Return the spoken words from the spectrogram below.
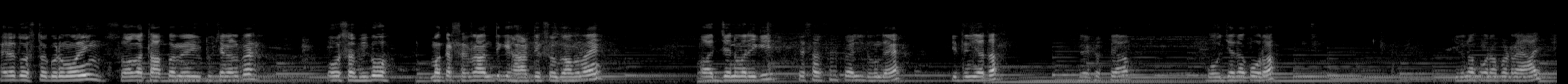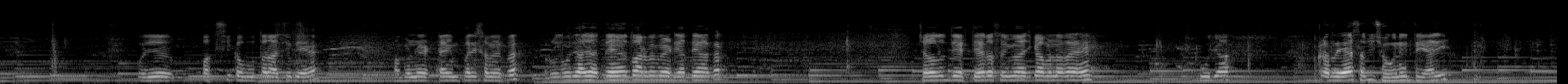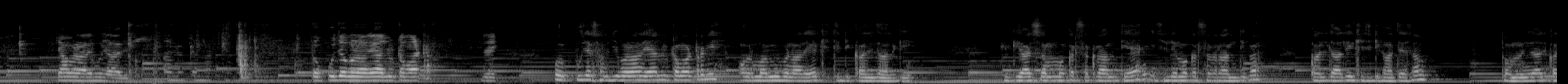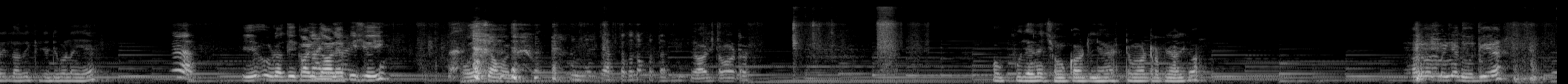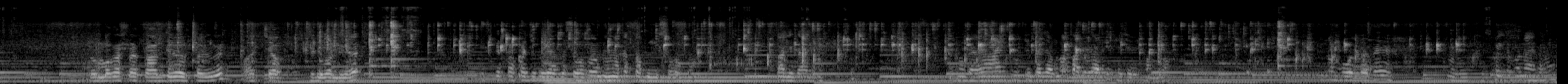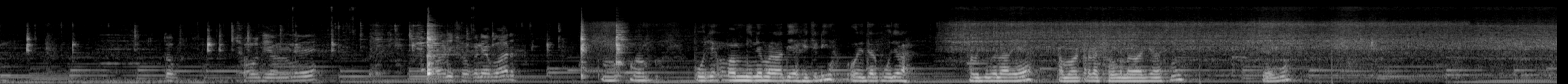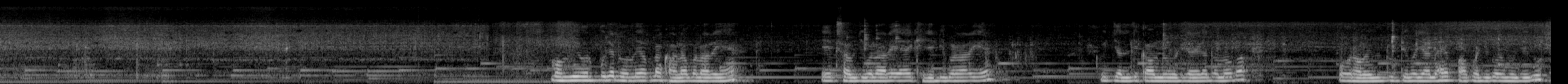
Hello दोस्तों, good morning. स्वागत है आपका मेरे यूट्यूब चैनल पर। और सभी को मकर संक्रांति की हार्दिक शुभकामनाएँ। आज जनवरी की ये सबसे पहली धुंध है। इतनी ज़्यादा, देख सकते हैं आप, बहुत ज़्यादा कोहरा। कितना कोहरा पड़ रहा है आज। और ये पक्षी कबूतर आ चुके हैं अपने टाइम पर ही समय पर। रोज रोज आ जाते हैं तार पे बैठ जाते हैं आकर। चलो तो देखते हैं रसोई में आज क्या बना रहे हैं। पूजा। कर रहे हैं सब्ज़ी छोंकने की तैयारी। क्या बना रहे पूजा आज? आलू टमाटर। तो पूजा बना रहे आलू टमाटर। देख। और पूजा सब्ज़ी बना रहे हैं आलू टमाटर की और मम्मी बना रहे हैं खिचड़ी काली दाल की। क्योंकि आज सब मकर संक्रांति है इसलिए मकर संक्रांति पर काली दाल की खिचड़ी खाते हैं सब। तो हमने आज काली दाल की खिचड़ी बनाई है। ये उड़द की काली दाल है पीसी हुई। और चावल। मेरे तो पता प्याज टमाटर। और पूजा ने छोंक काट लिया है टमाटर प्याज का। और मम्मी ने धो दिया है। तो मकर संक्रांति का उत्सव में। अच्छा खिचड़ी बन गया इसके पापा जी को ज़्यादा शौक है उन्होंने सब शौक है काली दाल। बोल रहे थे तो छोड़ दिया हमने। पानी छोकने के बाद। पूजा, मम्मी ने बना दिया खिचड़ी और इधर पूजा, सब्ज़ी बना रही है, टमाटर का छोंक लगा दिया इसमें चलिए मम्मी और पूजा दोनों अपना खाना बना रही हैं, एक सब्ज़ी बना रही है खिचड़ी बना रही है कुछ जल्दी काम निपट जाएगा दोनों का, और हमें भी ड्यूटी पर जाना है, पापा जी को और मुझे भी।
